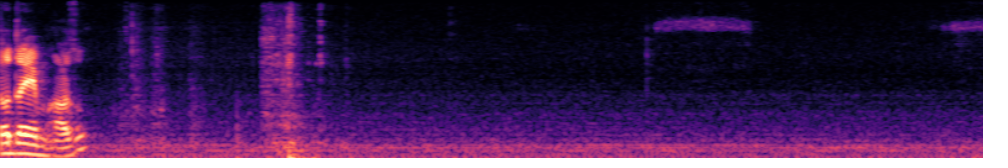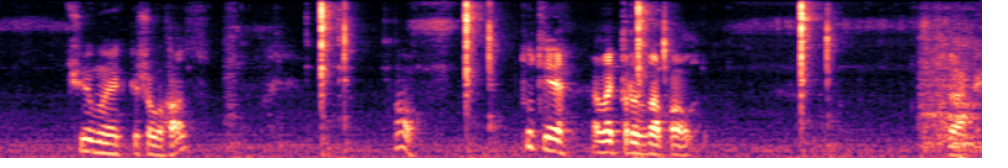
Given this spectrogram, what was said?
Додаємо газу. Чуємо, як пішов газ. О, тут є електрозапал. Так.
